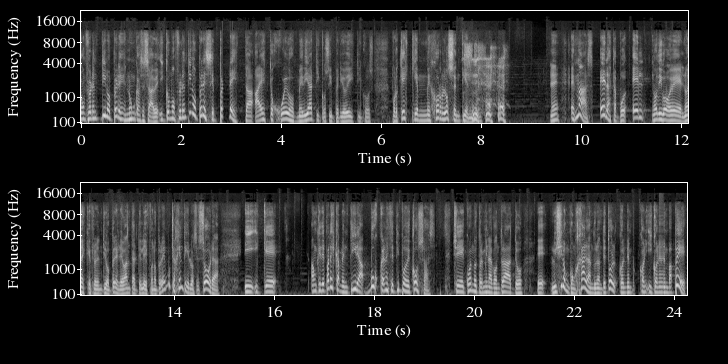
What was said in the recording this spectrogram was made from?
con Florentino Pérez nunca se sabe. Y como Florentino Pérez se presta a estos juegos mediáticos y periodísticos, porque es quien mejor los entiende. ¿eh? Es más, él hasta, él, no digo él, no es que Florentino Pérez levanta el teléfono, pero hay mucha gente que lo asesora y que aunque te parezca mentira, buscan este tipo de cosas. Che, ¿cuándo termina contrato? Eh, lo hicieron con Haaland durante todo, y con Mbappé,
